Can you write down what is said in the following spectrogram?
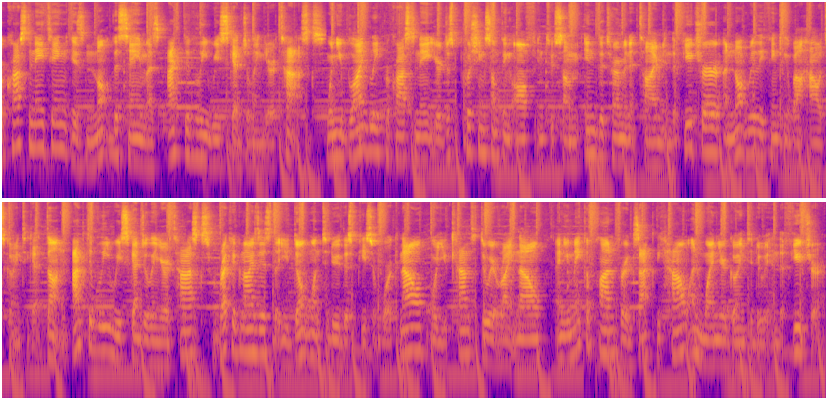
Procrastinating is not the same as actively rescheduling your tasks. When you blindly procrastinate, you're just pushing something off into some indeterminate time in the future and not really thinking about how it's going to get done. Actively rescheduling your tasks recognizes that you don't want to do this piece of work now or you can't do it right now and you make a plan for exactly how and when you're going to do it in the future.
